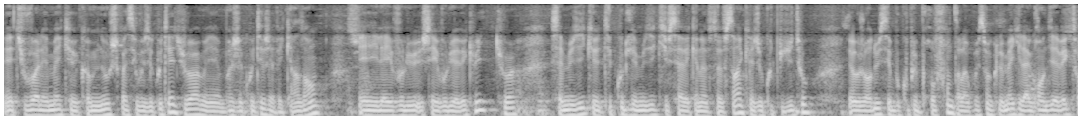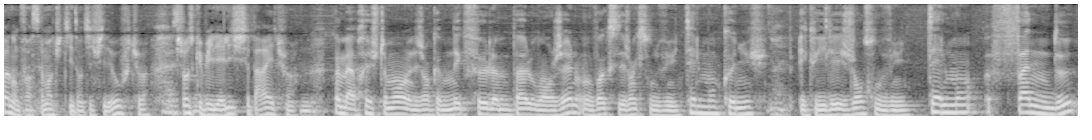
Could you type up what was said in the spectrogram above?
Et tu vois les mecs comme nous, je sais pas si vous écoutez, tu vois, mais moi j'écoutais, j'avais 15 ans, et il a évolué, j'ai évolué avec lui, tu vois. Sa musique, t'écoutes les musiques qu'il faisait avec un 995, et j'écoute plus du tout. Et aujourd'hui, c'est beaucoup plus profond, t'as l'impression que le mec il a grandi avec toi, donc forcément tu t'identifies de ouf, tu vois. Je pense que Billie Eilish, c'est pareil, tu vois. Ouais, mais après, justement, les gens comme Nekfeu, Lumpal ou Angèle, on voit que c'est des gens qui sont devenus tellement connus et que les gens sont devenus tellement fans d'eux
